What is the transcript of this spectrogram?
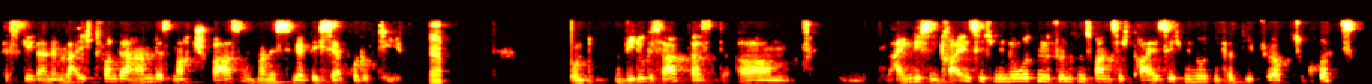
es geht einem leicht von der Hand, es macht Spaß und man ist wirklich sehr produktiv. Ja. Und wie du gesagt hast, ähm, eigentlich sind 30 Minuten, 25, 30 Minuten für Deep Work zu kurz,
